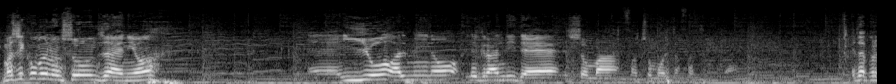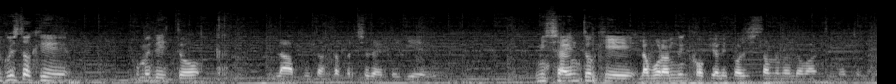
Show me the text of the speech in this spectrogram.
Ma siccome non sono un genio, eh, io almeno le grandi idee insomma faccio molta fatica. Ed è per questo che, come detto la puntata precedente ieri, mi sento che lavorando in coppia le cose stanno andando avanti molto bene.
